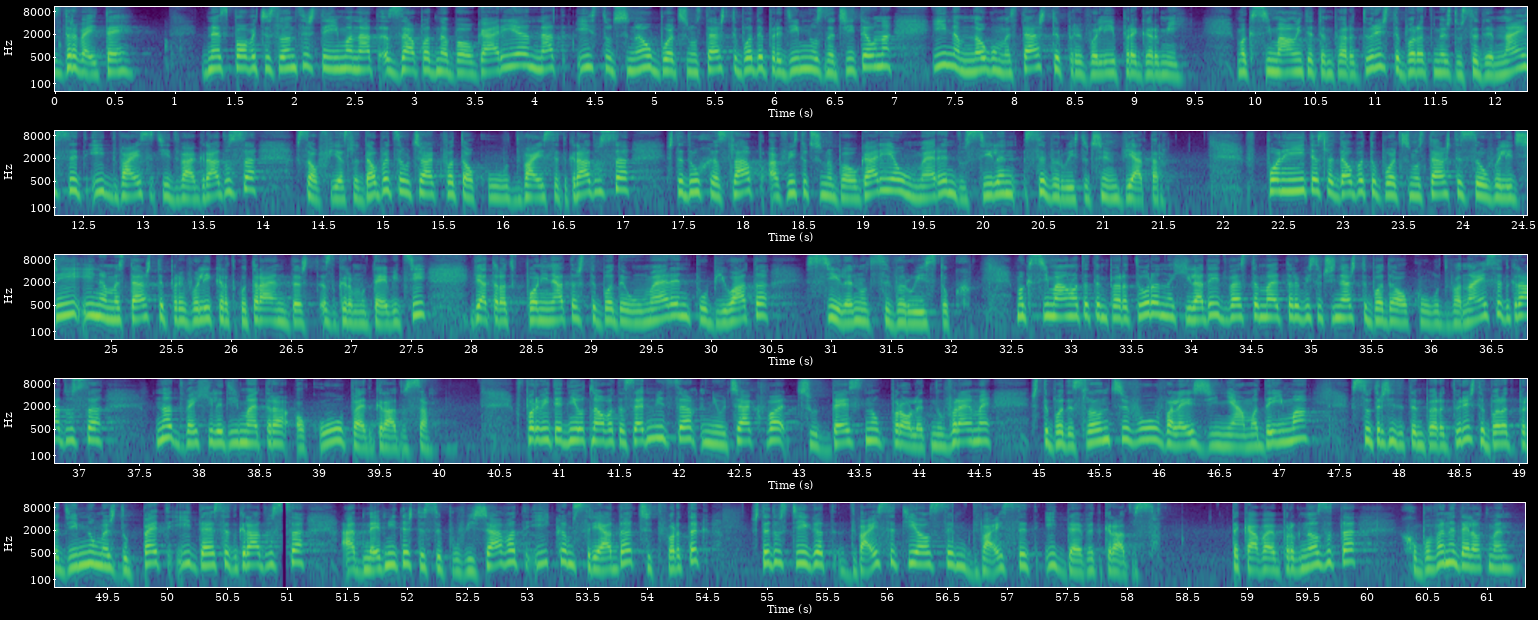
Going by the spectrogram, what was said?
Здравейте! Днес повече слънце ще има над западна България, над източна облачността ще бъде предимно значителна и на много места ще превали и прегърми. Максималните температури ще бъдат между 17 и 22 градуса. В София след обед се очакват около 20 градуса. Ще духа слаб, а в източна България умерен до силен североисточен вятър. В планините след обед облачността ще се увеличи и на места ще превали краткотраен дъжд с грамотевици. Вятърът в планината ще бъде умерен, по билата силен от североисток. Максималната температура на 1200 метра височина ще бъде около 12 градуса, на 2000 метра около 5 градуса. В първите дни от новата седмица ни очаква чудесно пролетно време. Ще бъде слънчево, валежи няма да има. Сутрешните температури ще бъдат предимно между 5 и 10 градуса, а дневните ще се повишават и към сряда, четвъртък, ще достигат 28-29 градуса. Такава е прогнозата. Хубава неделя от мен!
